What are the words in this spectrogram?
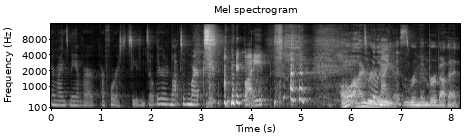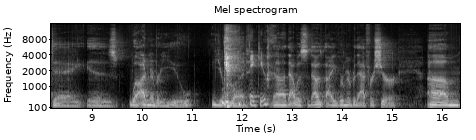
reminds me of our, our forest season. So there are lots of marks on my body. All I really remember about that day is well, I remember you, your blood. Thank you. Uh, that was that was I remember that for sure. Um,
